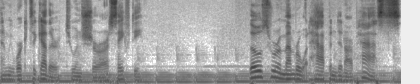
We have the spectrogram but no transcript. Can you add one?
and we work together to ensure our safety. Those who remember what happened in our pasts,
